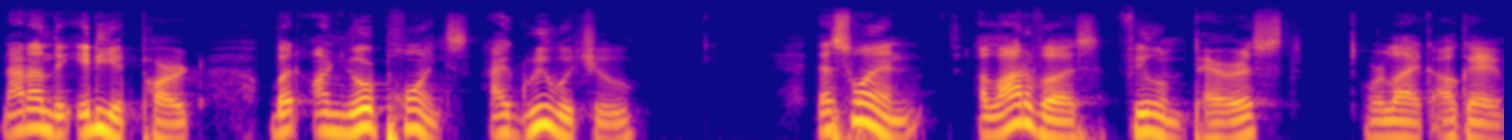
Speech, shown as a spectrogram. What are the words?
Not on the idiot part, but on your points. I agree with you. That's when a lot of us feel embarrassed. We're like, okay,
